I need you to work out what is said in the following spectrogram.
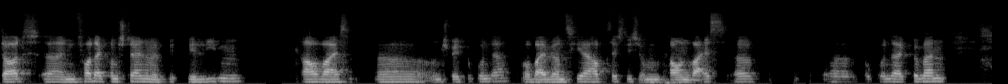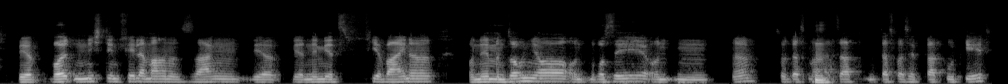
dort äh, in den Vordergrund stellen. Wir, wir lieben Grau, Weiß äh, und Spätburgunder, wobei wir uns hier hauptsächlich um Grau und Weiß äh Burgunder kümmern. Wir wollten nicht den Fehler machen und sagen, wir, wir nehmen jetzt vier Weine und nehmen einen Sauvignon und ein Rosé und ein, ne, so dass man mhm. halt sagt, das, was jetzt gerade gut geht.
